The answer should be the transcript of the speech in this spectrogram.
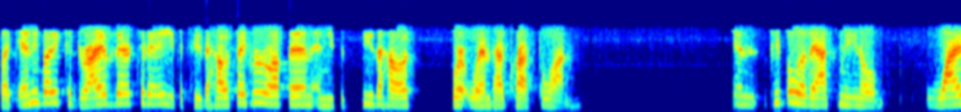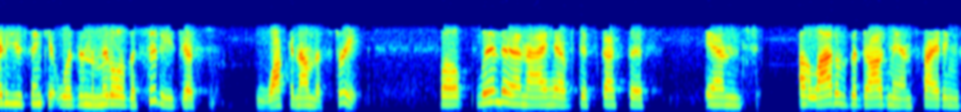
Like anybody could drive there today. You could see the house I grew up in, and you could see the house where it went across the lawn. And people have asked me, you know, why do you think it was in the middle of the city, just walking down the street? Well, Linda and I have discussed this, and a lot of the dogman sightings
